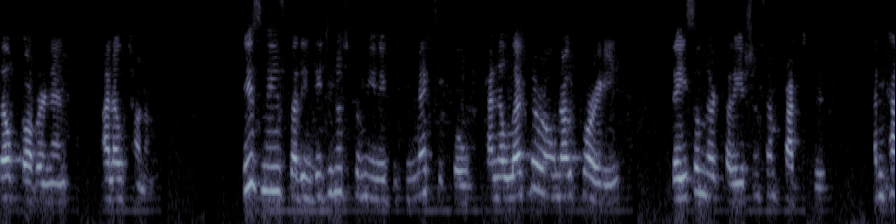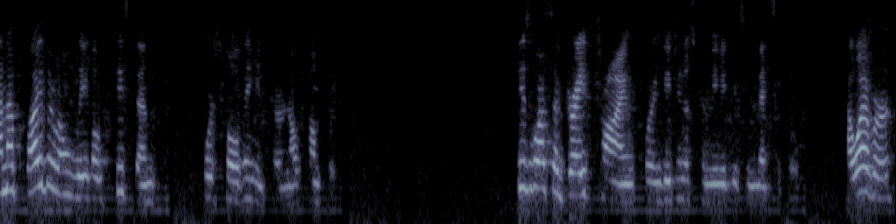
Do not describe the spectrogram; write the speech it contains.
self-governance, and autonomy. This means that indigenous communities in Mexico can elect their own authorities based on their traditions and practices and can apply their own legal systems for solving internal conflicts. This was a great time for indigenous communities in Mexico. However,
